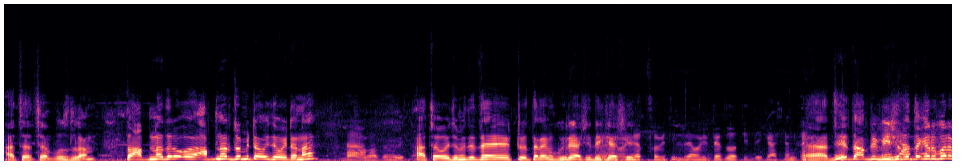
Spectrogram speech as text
আচ্ছা আচ্ছা বুঝলাম। তো আপনাদের আপনার জমিটা ওই যে ওইটা না? আচ্ছা ওই জমিতে একটু তাহলে আমি ঘুরে আসি দেখে আসি। দেখে আসেন। হ্যাঁ যেহেতু আপনি বিশ হাজার টাকার উপরে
